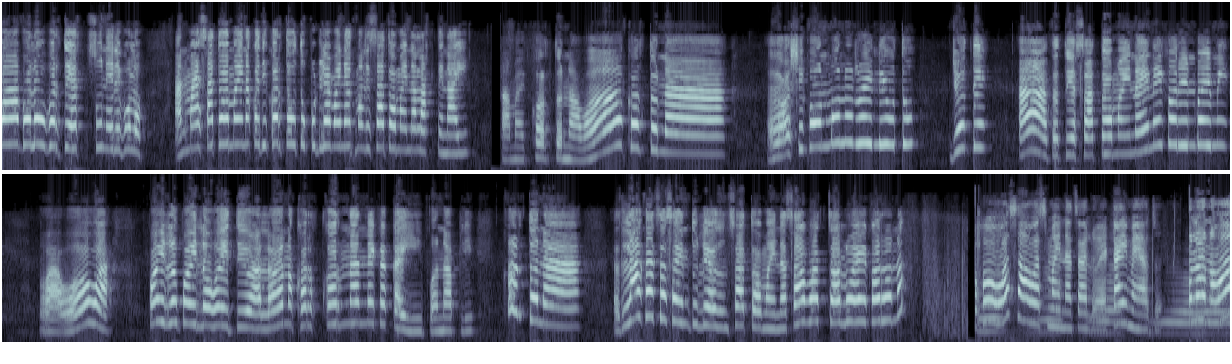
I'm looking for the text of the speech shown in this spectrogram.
आणि बोलव करते सुनेले बोलो आणि माझा सातवा महिना कधी करतो? तू पुढल्या महिन्यात मला सातवा महिना लागते नाही. आम्ही करतो ना वा करतो ना. अशी कोण म्हणून राहिली हो तू? ज्योते. हा आता ते सातवा महिना नाही करीन बाई मी. वा वा वा. पहिलं पहिलं होय ते आलं. ना खरंच करणार नाही का काही पण आपली? करतो ना. लागायचं आहे तुला अजून सातवा महिना. सहावाच चालू आहे करो ना? हो सहावाच महिना चालू आहे. टाइम आहे अजून. बोला ना वा,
